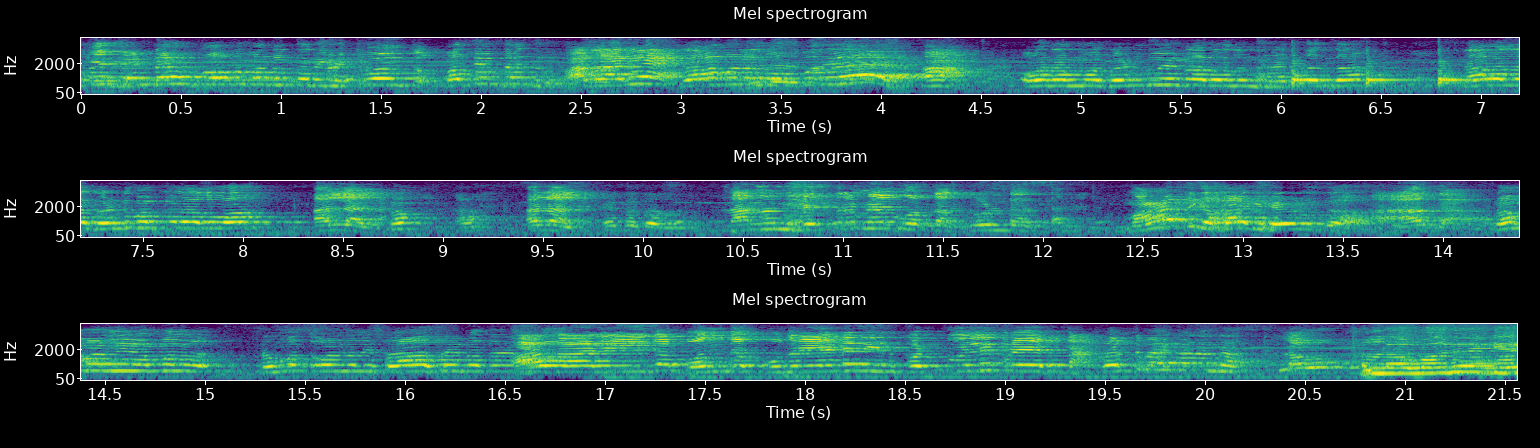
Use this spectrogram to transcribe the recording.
ಅದಕ್ಕೆ ಗಂಡ ಕೋಪ ಬಂದ ಹಾಗಾದ್ರೆ. ಅವ ನಮ್ಮ ಗಂಡು ಏನಾದ್ರು ಅದನ್ನ ಹೆತ್ತಂದ ನಾವೆಲ್ಲ ಗಂಡು ಮಕ್ಕಳಲ್ವಾ? ಅಲ್ಲ ಅಲ್ಲ. ಅಲ್ಲ ಅಲ್ಲ. ಎಂತದಲ್ಲ? ನನ್ನನ್ನು ಹೆಸರ ಮೇಲೆ ಗೊತ್ತಾಗ ಗುಂಡ ಅಂತ ಮಾತಿಗೆ ಹಾಗೆ ಹೇಳುದ? ಆಗ. ನಮ್ಮಲ್ಲಿ ನಮ್ಮ ನಮ್ಮ ತೋಳಿನಲ್ಲಿ ಸಾಹಸ ಹಾಗಾದ್ರೆ ಈಗ ಬಂದ ಕುದುರೆಯನ್ನೇ ನೀನು ಕಟ್ಟುವಲ್ಲಿ ಪ್ರಯತ್ನ. ಕಟ್ಟಬೇಕನ್ನ. ಲವನಿಗೆ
